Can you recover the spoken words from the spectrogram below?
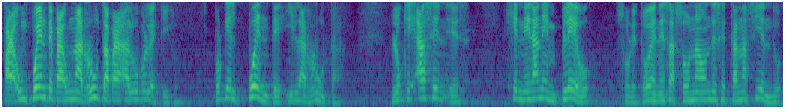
para un puente, para una ruta, para algo por el estilo. Porque el puente y la ruta lo que hacen es generan empleo, sobre todo en esa zona donde se están haciendo,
